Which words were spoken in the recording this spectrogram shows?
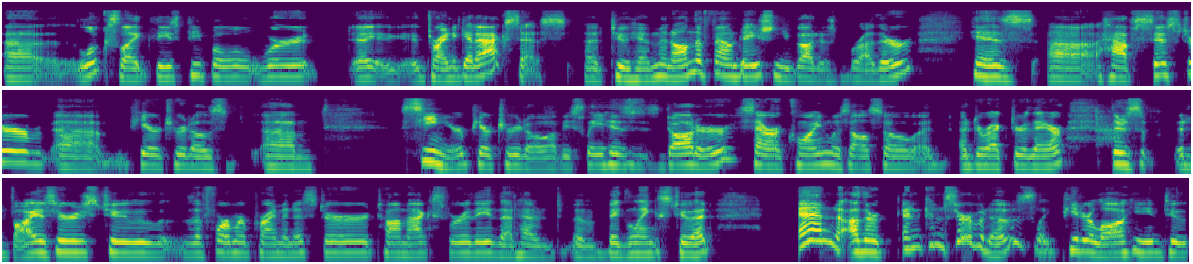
uh, looks like these people were uh, trying to get access uh, to him, and on the foundation you've got his brother, his uh, half sister, uh, Pierre Trudeau's. Um, senior, Pierre Trudeau, obviously. His daughter, Sarah Coyne, was also a, a, director there. There's advisors to the former prime minister, Tom Axworthy, that had uh, big links to it. And other and conservatives like Peter Lougheed too.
